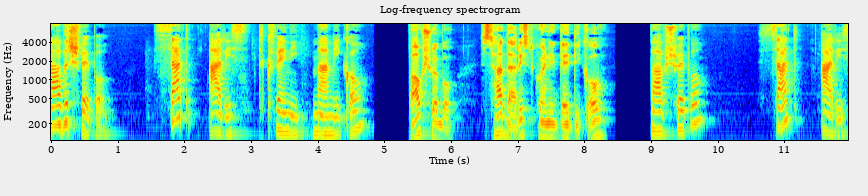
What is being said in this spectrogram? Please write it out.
ბავშვებო სად არის თქვენი მამიკო? ბავშვებო სად არის თქვენი დედიკო? ბავშვებო სად არის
